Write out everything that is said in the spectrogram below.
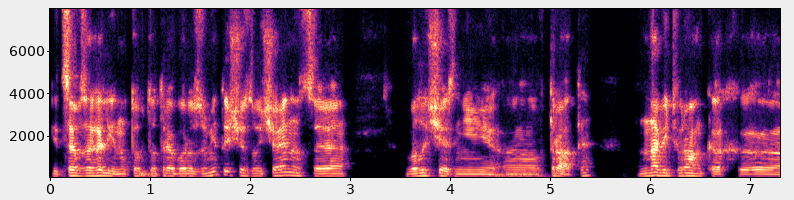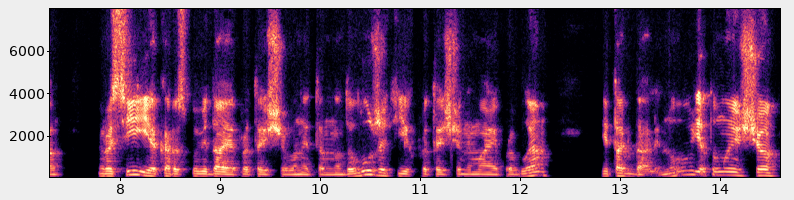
І це взагалі, ну тобто, треба розуміти, що звичайно це величезні е, втрати навіть в рамках е, Росії, яка розповідає про те, що вони там надолужать їх, про те, що немає проблем, і так далі. Ну я думаю, що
